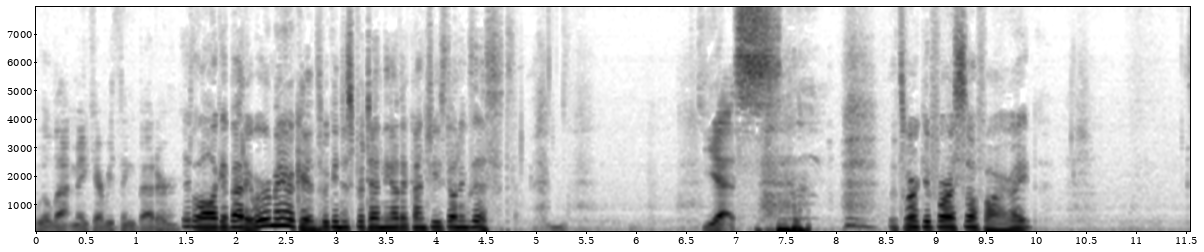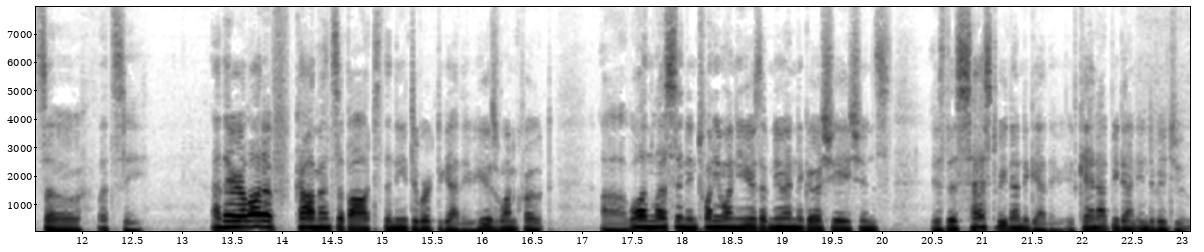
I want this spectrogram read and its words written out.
Will that make everything better? It'll all get better. We're Americans. We can just pretend the other countries don't exist. Yes. it's working for us so far, right? So, let's see. And there are a lot of comments about the need to work together. Here's one quote uh, One lesson in 21 years of new UN negotiations is this has to be done together. It cannot be done individu-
